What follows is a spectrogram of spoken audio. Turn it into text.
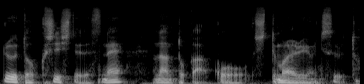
ルートを駆使してですね、なんとかこう知ってもらえるようにすると。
